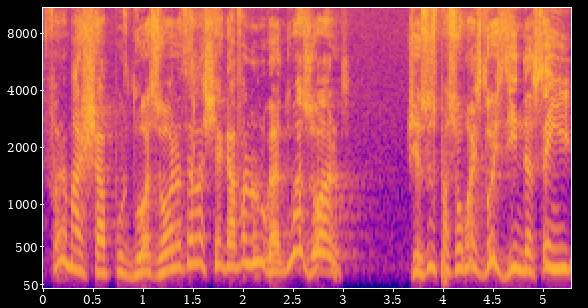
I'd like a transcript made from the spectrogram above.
Se for marchar por duas horas, ela chegava no lugar. Duas horas. Jesus passou mais dois dias ainda sem ir.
